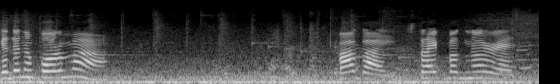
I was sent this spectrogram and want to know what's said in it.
Ganda ng forma. Bagay. Stripe bag na red.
